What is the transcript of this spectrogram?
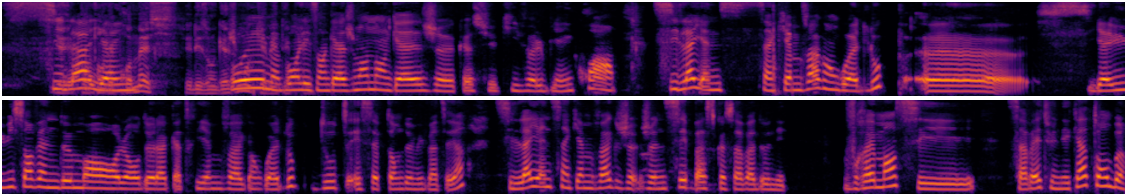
si là, il y a des une... promesses et des engagements. Oui, mais bon, les engagements n'engagent que ceux qui veulent bien y croire. Si là, il y a une cinquième vague en Guadeloupe, euh, il y a eu 822 morts lors de la quatrième vague en Guadeloupe, d'août et septembre 2021. Si là, il y a une cinquième vague, je, ne sais pas ce que ça va donner. Vraiment, c'est, ça va être une hécatombe.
